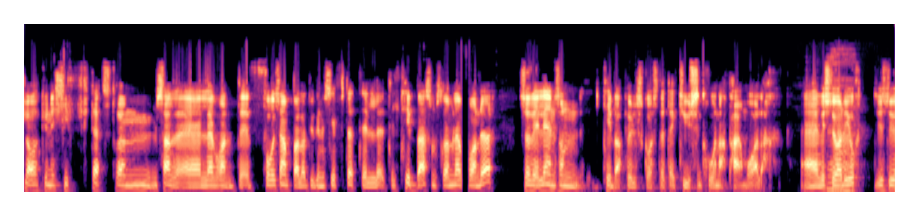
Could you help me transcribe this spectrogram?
klart kunne skiftet strømleverandør, f.eks. at du kunne skiftet til, til Tibber som strømleverandør, så ville en sånn Tibber-puls kostet deg 1000 kroner per måler. Eh, hvis, du gjort, hvis, du,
